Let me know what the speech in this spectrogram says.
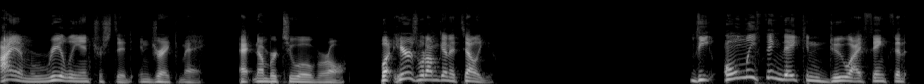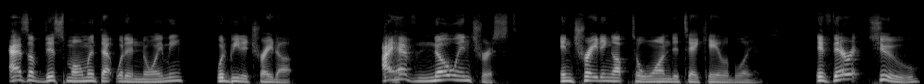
I am really interested in Drake Maye at number two overall. But here's what I'm going to tell you. The only thing they can do, I think, that as of this moment that would annoy me would be to trade up. I have no interest in trading up to one to take Caleb Williams. If they're at two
